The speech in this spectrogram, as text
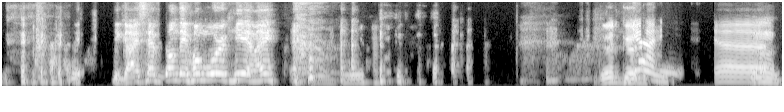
the guys have done their homework here, man. good, good. Yanni, Uh, mm.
